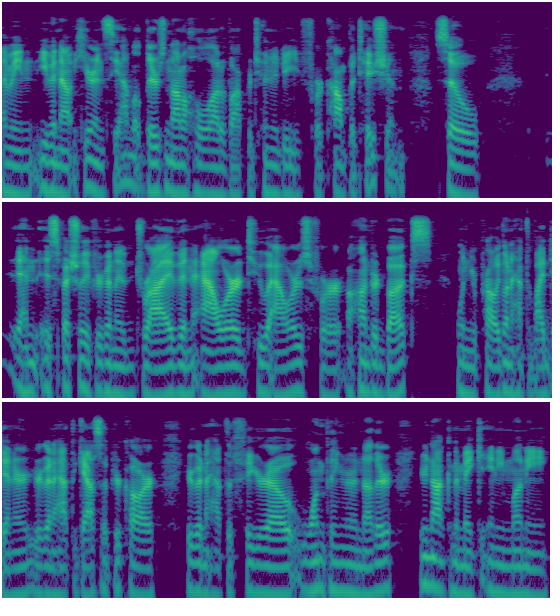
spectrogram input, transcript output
I mean, even out here in Seattle, there's not a whole lot of opportunity for competition. So, and especially if you're going to drive an hour, two hours for a hundred bucks, when you're probably going to have to buy dinner, you're going to have to gas up your car, you're going to have to figure out one thing or another. You're not going to make any money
